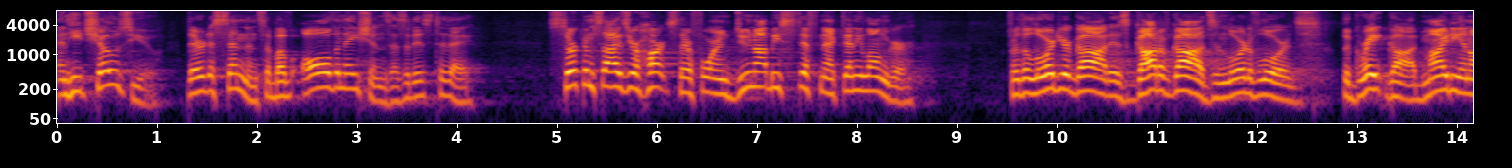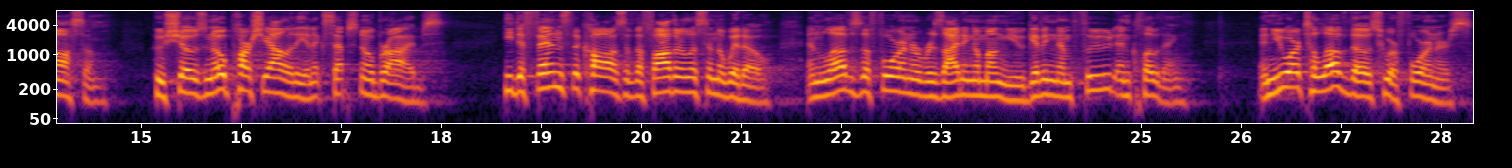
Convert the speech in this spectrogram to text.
and he chose you, their descendants, above all the nations as it is today. Circumcise your hearts, therefore, and do not be stiff necked any longer. For the Lord your God is God of gods and Lord of lords, the great God, mighty and awesome, who shows no partiality and accepts no bribes. He defends the cause of the fatherless and the widow, and loves the foreigner residing among you, giving them food and clothing. And you are to love those who are foreigners,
